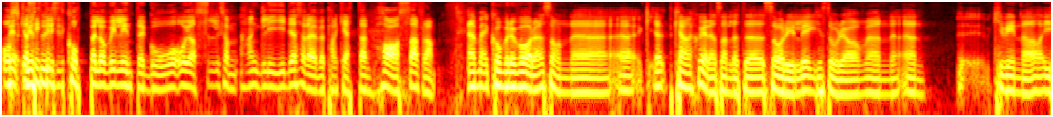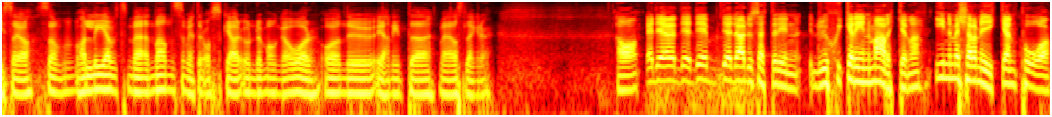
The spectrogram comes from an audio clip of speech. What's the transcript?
Oskar sitter du- i sitt koppel och vill inte gå och jag liksom, han glider sådär över parketten, hasar fram. Men kommer det vara en sån, eh, eh, k- kanske är det en sån lite sorglig historia om en, en eh, kvinna, gissar jag, som har levt med en man som heter Oscar under många år och nu är han inte med oss längre. Ja, är det, det, det, det är där du sätter in, du skickar in markerna, in med keramiken på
